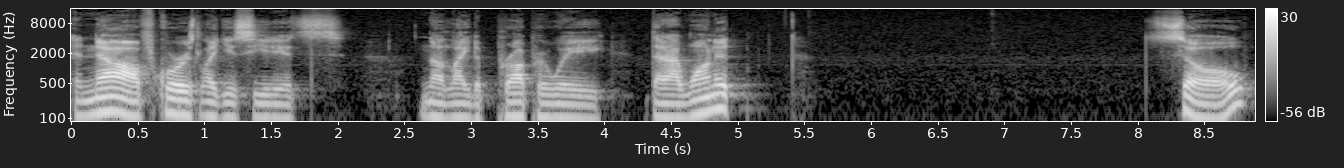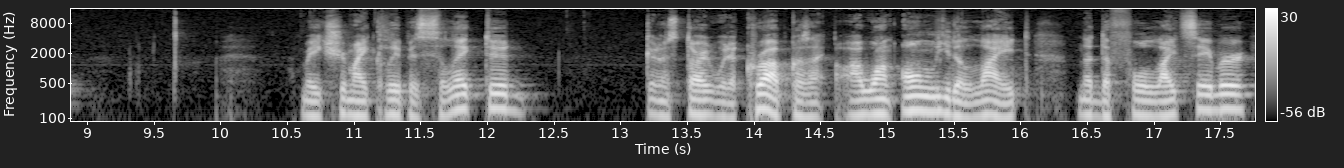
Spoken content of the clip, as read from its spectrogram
And now of course like you see it's not like the proper way that I want it. So make sure my clip is selected gonna start with a crop because I, I want only the light not the full lightsaber.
